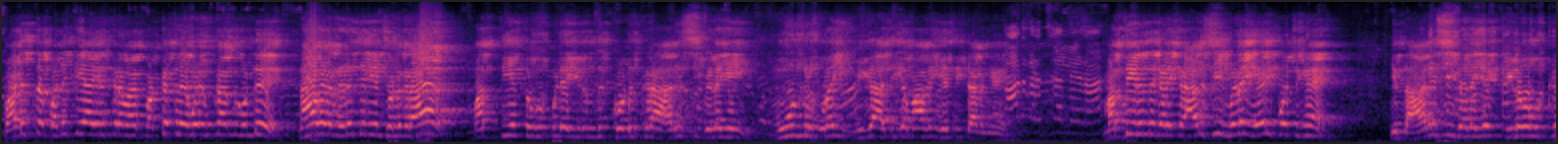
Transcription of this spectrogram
படுத்த படுக்கையா இருக்கிறவர் பக்கத்துல போய் உட்கார்ந்து கொண்டு நாவலர் நெடுஞ்செழியன் சொல்லுகிறார் மத்திய தொகுப்பிலே இருந்து கொடுக்கிற அரிசி விலையை மூன்று முறை மிக அதிகமாக இல்லையாடா? மத்தியிலிருந்து கிடைக்கிற அரிசியின் விலை ஏறி போச்சுங்க. இந்த அரிசி விலையை கிலோவுக்கு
